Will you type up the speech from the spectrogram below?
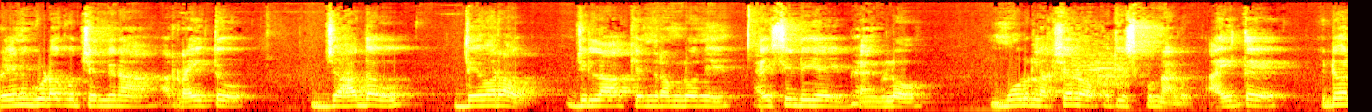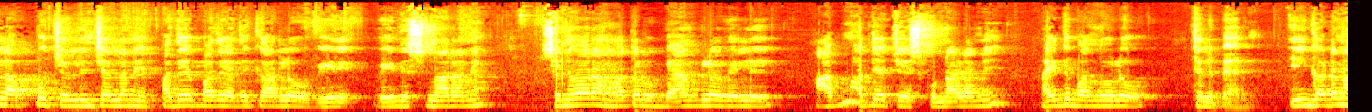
రేణుగూడకు చెందిన రైతు జాదవ్ దేవరావు జిల్లా కేంద్రంలోని ఐసిడిఐ బ్యాంకులో మూడు లక్షలు అప్పు తీసుకున్నాడు. అయితే ఇటీవల అప్పు చెల్లించాలని పదే పదే అధికారులు వే వేధిస్తున్నారని శనివారం అతడు బ్యాంకులో వెళ్ళి ఆత్మహత్య చేసుకున్నాడని రైతు బంధువులు తెలిపారు. ఈ ఘటన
